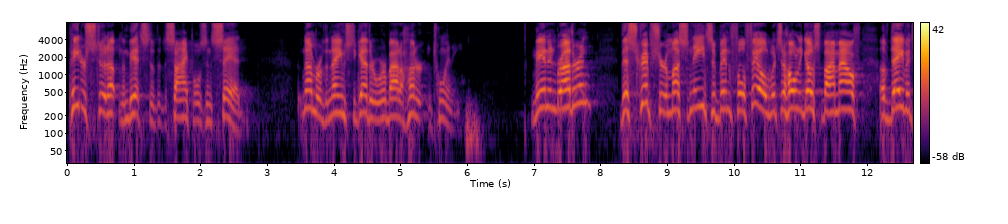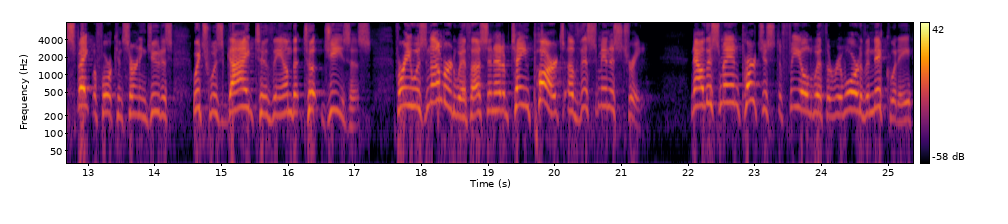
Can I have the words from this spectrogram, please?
Peter stood up in the midst of the disciples and said, The number of the names together were about 120. Men and brethren, this scripture must needs have been fulfilled, which the Holy Ghost by mouth of David spake before concerning Judas, which was guide to them that took Jesus. For he was numbered with us and had obtained part of this ministry. Now, this man purchased a field with the reward of iniquity,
